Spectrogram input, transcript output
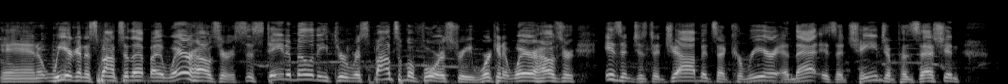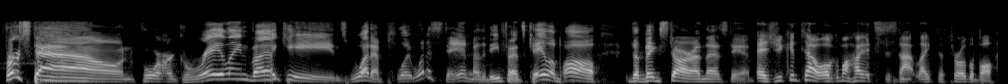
And we are going to sponsor that by Weyerhaeuser. Sustainability through responsible forestry. Working at Weyerhaeuser isn't just a job, it's a career, and that is a change of possession. First down for Grayling Vikings. What a play. What a stand by the defense. Caleb Hall, the big star on that stand. As you can tell, Ogemaw Heights does not like to throw the ball,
